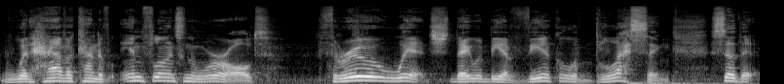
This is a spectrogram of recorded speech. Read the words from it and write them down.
would have a kind of influence in the world through which they would be a vehicle of blessing so that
